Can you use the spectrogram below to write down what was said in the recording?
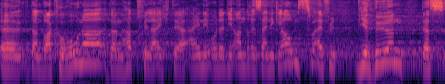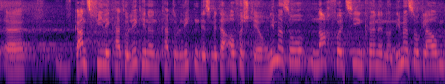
äh, dann war Corona, dann hat vielleicht der eine oder die andere seine Glaubenszweifel. Wir hören, dass äh, ganz viele Katholikinnen und Katholiken das mit der Auferstehung nicht mehr so nachvollziehen können und nicht mehr so glauben.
